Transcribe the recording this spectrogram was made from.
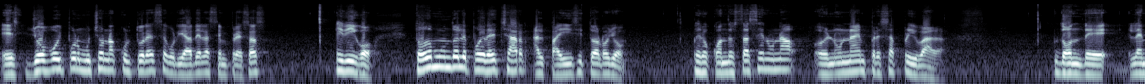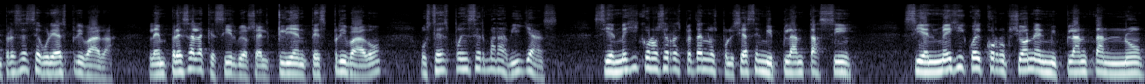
Es, yo voy por mucho a una cultura de seguridad de las empresas y digo, todo el mundo le puede echar al país y todo el rollo pero cuando estás en una, en una empresa privada, donde la empresa de seguridad es privada, la empresa a la que sirve, o sea, el cliente es privado, ustedes pueden ser maravillas. Si en México no se respetan los policías, en mi planta sí. Si en México hay corrupción, en mi planta no.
